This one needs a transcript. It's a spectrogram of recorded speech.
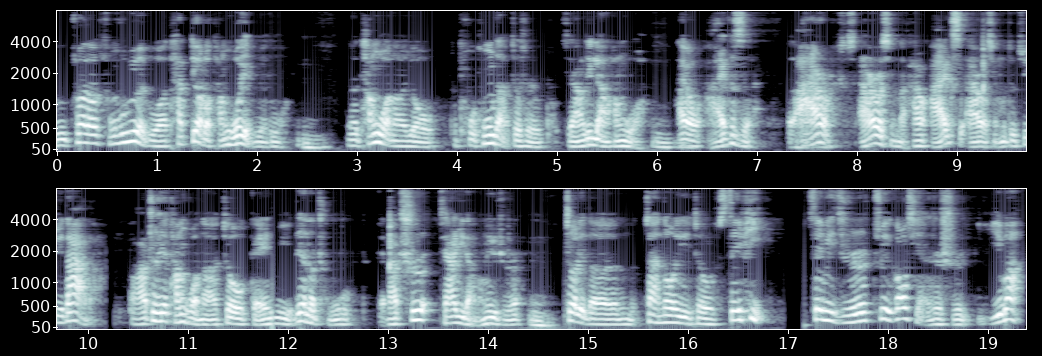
你抓到重复越多，它掉的糖果也越多。嗯呃，糖果呢有普通的，就是讲力量糖果，嗯还有 X、L、L 型的，还有 XL 型的，就最大的。把这些糖果呢，就给你练的宠物给它吃，加一点能力值。嗯这里的战斗力就是 CP，CP 值最高显示是一万，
